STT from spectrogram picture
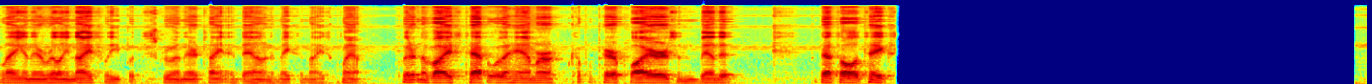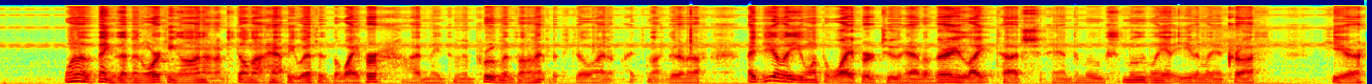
laying in there really nicely. You put the screw in there, tighten it down and it makes a nice clamp. Put it in a vise, tap it with a hammer, a couple pair of pliers and bend it. But that's all it takes. One of the things I've been working on and I'm still not happy with is the wiper. I've made some improvements on it, but still it's not good enough. Ideally, you want the wiper to have a very light touch and to move smoothly and evenly across here.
